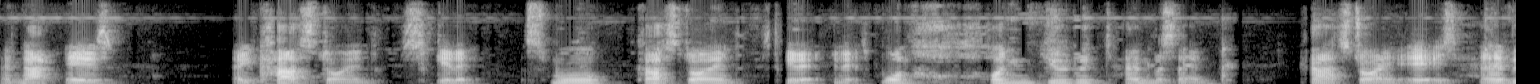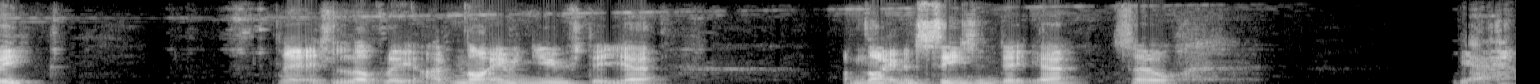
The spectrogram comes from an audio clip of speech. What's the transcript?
and that is a cast iron skillet, small cast iron skillet, and it's 110% cast iron. It is heavy, it is lovely. I've not even used it yet. I've not even seasoned it yet. So, yeah,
